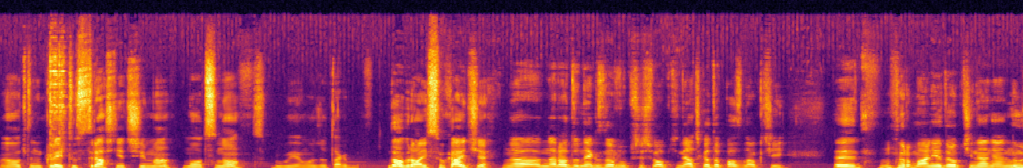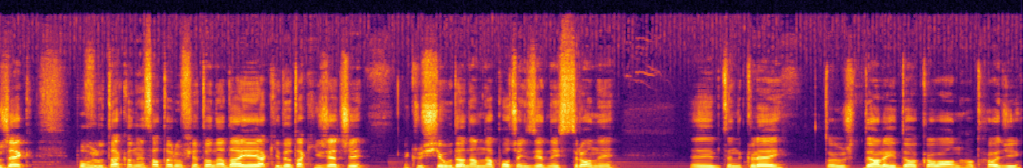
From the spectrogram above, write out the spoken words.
No, ten klej tu strasznie trzyma, mocno. Spróbuję może tak... Dobra, i słuchajcie, na, na radunek znowu przyszła obcinaczka do paznokci, yy, normalnie do obcinania nóżek. Powluta kondensatorów się to nadaje, jakie do takich rzeczy. Jak już się uda nam napocząć z jednej strony, y, ten klej, to już dalej dookoła on odchodzi.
